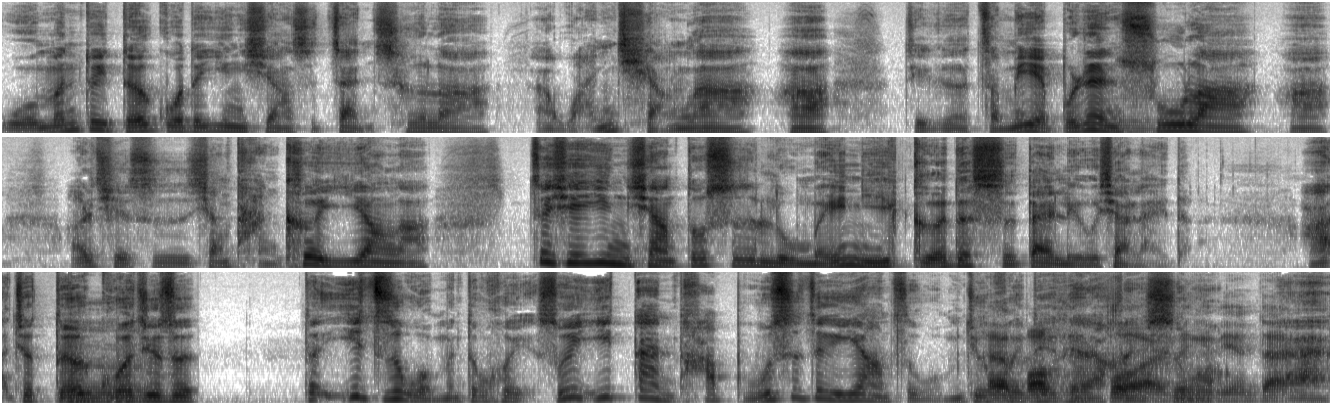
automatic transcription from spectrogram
我们对德国的印象是战车啦，啊顽强啦，啊这个怎么也不认输啦，啊而且是像坦克一样啦，这些印象都是鲁梅尼格的时代留下来的，啊就德国就是。对，一直我们都会，所以一旦他不是这个样子，我们就会对他很失望。哎哎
